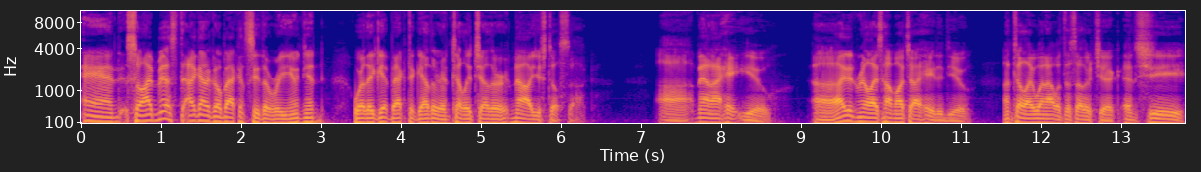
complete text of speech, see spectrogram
And so I missed. I got to go back and see the reunion where they get back together and tell each other, "No, you still suck." Uh, man, I hate you. Uh, I didn't realize how much I hated you until I went out with this other chick, and she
